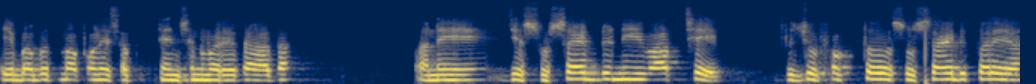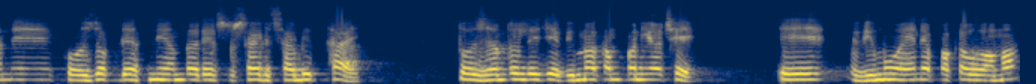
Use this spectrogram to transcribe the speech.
એ બાબતમાં પણ એ સતત ટેન્શનમાં રહેતા હતા. અને જે સુસાઇડની વાત છે, તો જો ફક્ત સુસાઇડ કરે અને કોઝ ઓફ ડેથની અંદર એ સુસાઇડ સાબિત થાય, તો જનરલી જે વીમા કંપનીઓ છે, એ વીમો એને પકવવામાં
